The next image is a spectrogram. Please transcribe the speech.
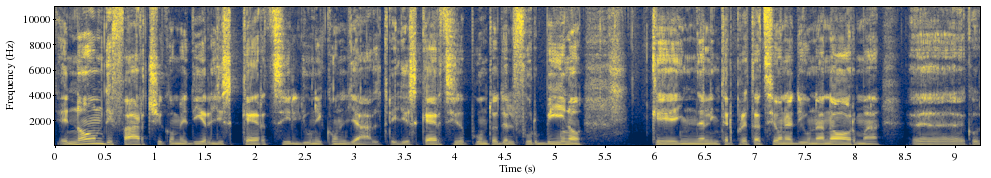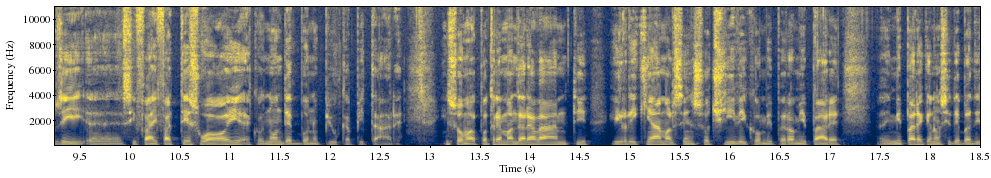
e non di farci, come dire, gli scherzi gli uni con gli altri, gli scherzi appunto del furbino che nell'interpretazione di una norma eh, così eh, si fa i fatti suoi, ecco, non debbono più capitare. Insomma, potremmo andare avanti, il richiamo al senso civico mi, però mi pare, eh, mi pare che non si debba eh,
